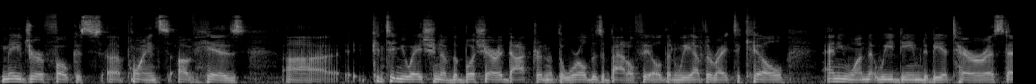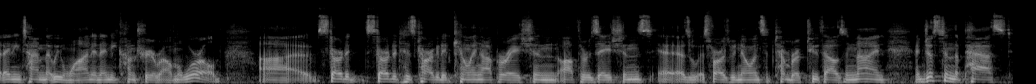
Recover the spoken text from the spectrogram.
major focus uh, points of his uh, continuation of the Bush era doctrine that the world is a battlefield and we have the right to kill anyone that we deem to be a terrorist at any time that we want in any country around the world. Uh, started started his targeted killing operation authorizations as, as far as we know in September of 2009, and just in the past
